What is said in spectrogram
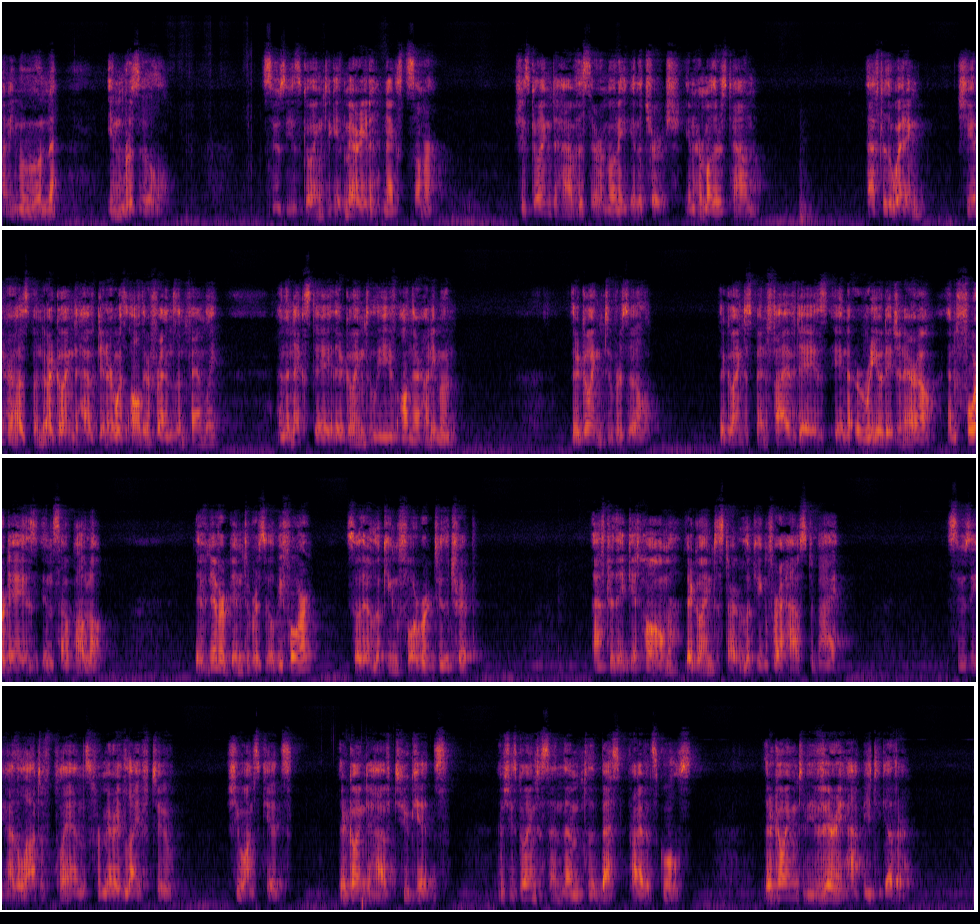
honeymoon in Brazil. Susie's going to get married next summer. She's going to have the ceremony in the church in her mother's town. After the wedding, she and her husband are going to have dinner with all their friends and family, and the next day they're going to leave on their honeymoon. They're going to Brazil. They're going to spend five days in Rio de Janeiro and four days in Sao Paulo. They've never been to Brazil before, so they're looking forward to the trip. After they get home, they're going to start looking for a house to buy. Susie has a lot of plans for married life, too. She wants kids. They're going to have two kids, and she's going to send them to the best private schools. They're going to be very happy together.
